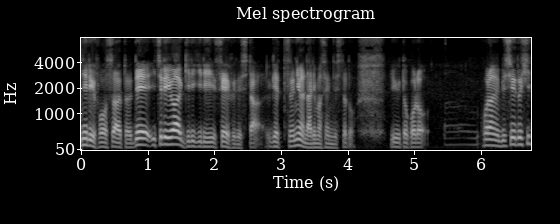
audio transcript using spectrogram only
2塁フォースアウト。で、1塁はギリギリセーフでした。ゲッツーにはなりませんでしたというところ。これはね、ビシエドヒッ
